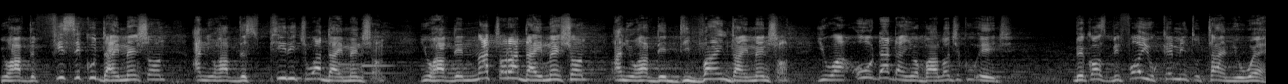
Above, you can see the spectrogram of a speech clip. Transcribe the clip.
You have the physical dimension and you have the spiritual dimension. You have the natural dimension and you have the divine dimension. You are older than your biological age. Because before you came into time, you were.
